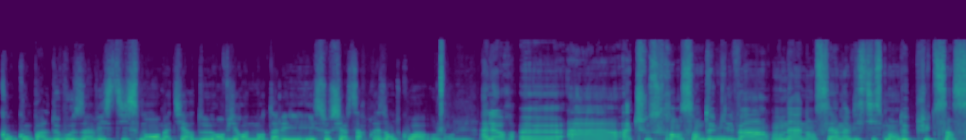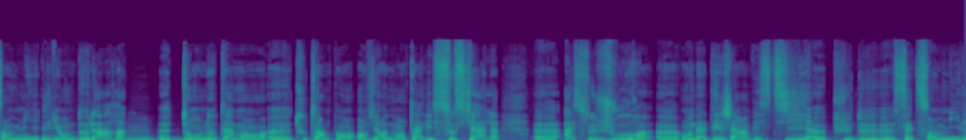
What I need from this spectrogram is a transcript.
qu'on parle de vos investissements en matière de, environnementale et, sociale. Ça représente quoi aujourd'hui? Alors, à, à Choose France en 2020, on a annoncé un investissement de plus de 500 millions de dollars, mmh. dont notamment tout un pan environnemental et social. à ce jour, on a déjà investi euh, plus de 700 000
